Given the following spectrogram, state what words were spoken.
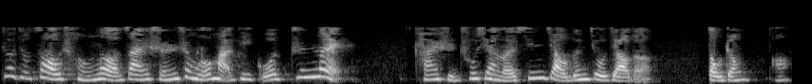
这就造成了在神圣罗马帝国之内开始出现了新教跟旧教的斗争啊。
